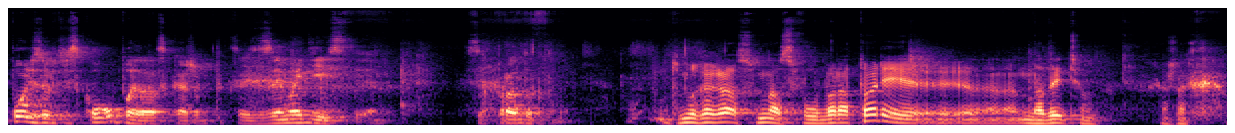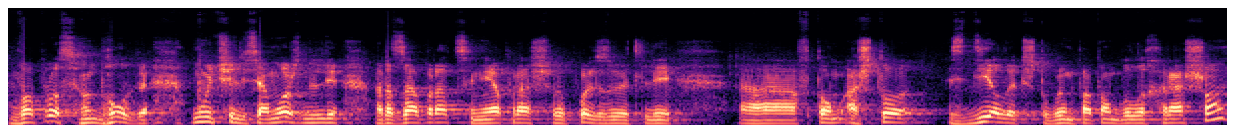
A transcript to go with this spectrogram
пользовательского опыта, скажем, так сказать, взаимодействия с их продуктами. Мы как раз у нас в лаборатории над этим вопросом долго мучились, а можно ли разобраться, не опрашивая пользователей, а, в том, а что сделать, чтобы им потом было хорошо,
